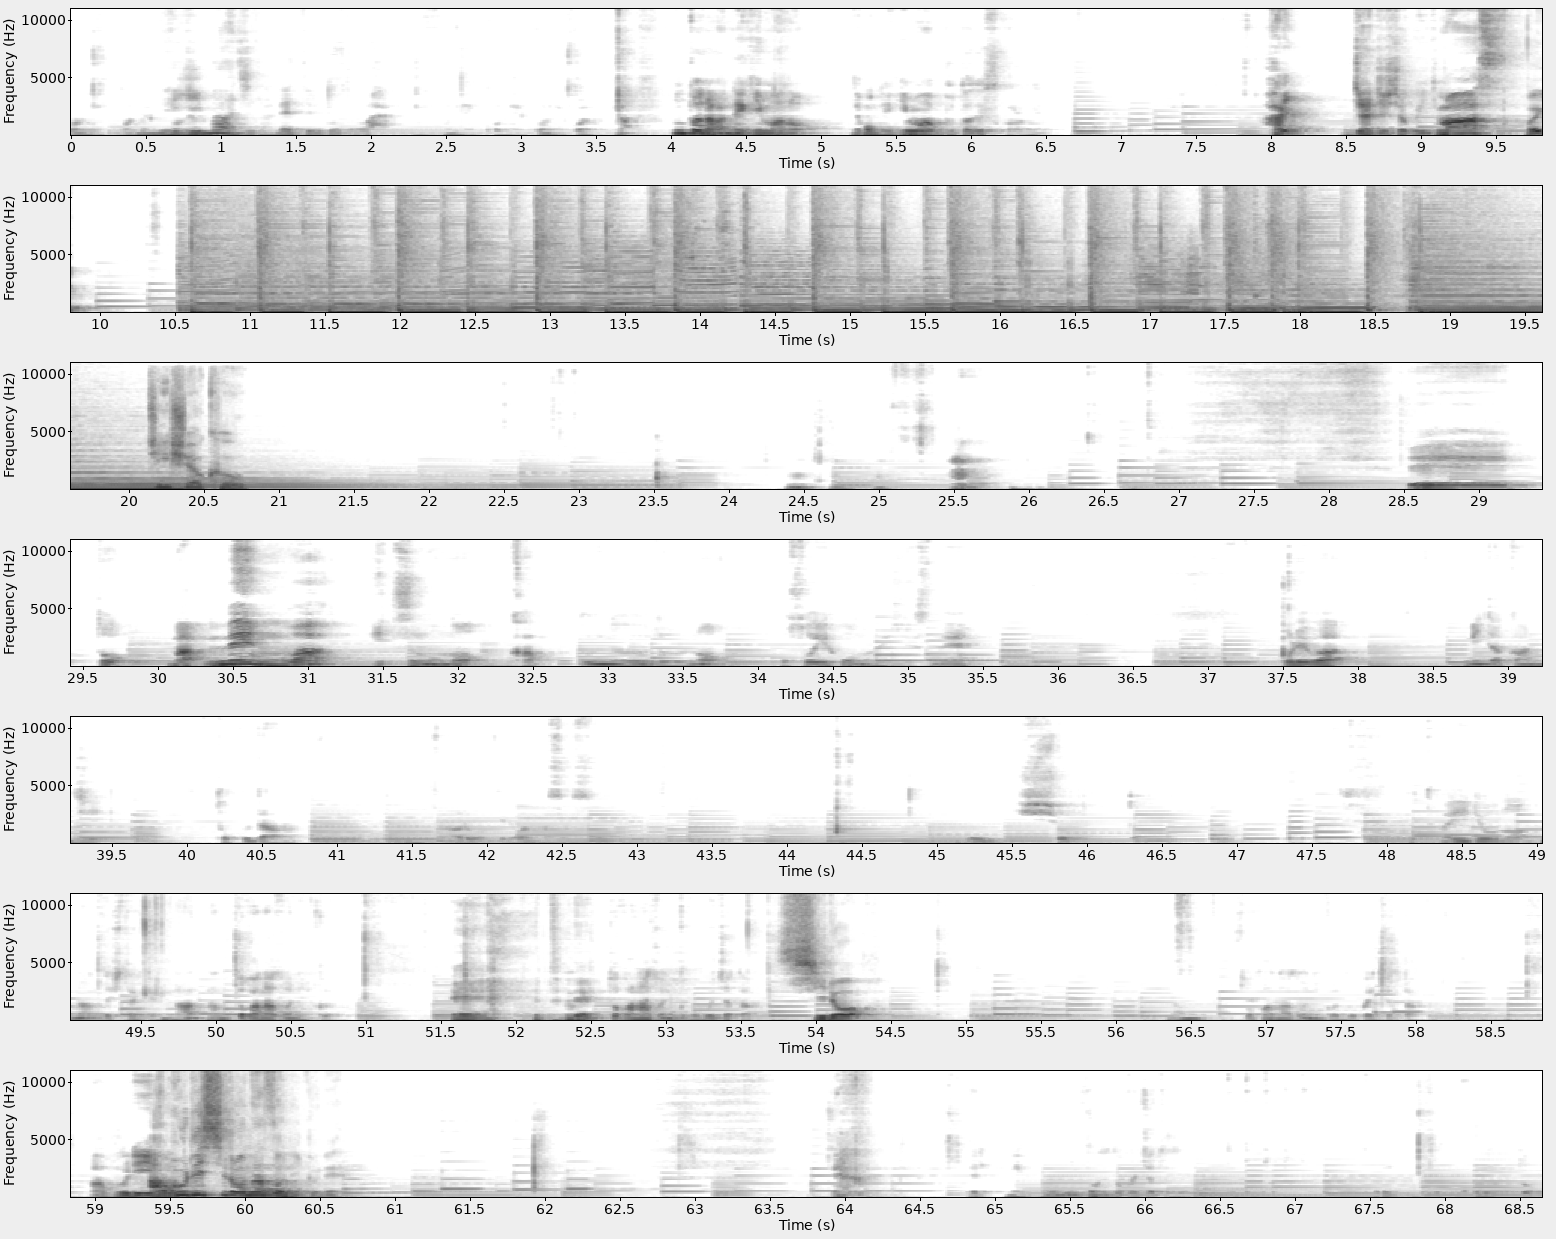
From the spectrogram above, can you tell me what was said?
こねこね。ネギマ味だね、ということは。こねこねこねこね。あ、本当になんかネギマの。でもネギマは豚ですからね。はい。じゃあ実食いきます。はい。Jishoku. うん。うん。うん。えーっと、まあ、麺はいつものカップヌードルの細い方の麺ですね。これは見た感じ、特段あるわけではなさそう。よいしょ。大量の、何でしたっけ？ななんとか謎肉。えー、っとなんね、とか謎肉どこ行っちゃった？白、なんとか謎肉はどっか行っちゃった？炙り。炙り白謎肉ね。え、ね、潜り込んでどっか行っちゃったぞ。これと、これと。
